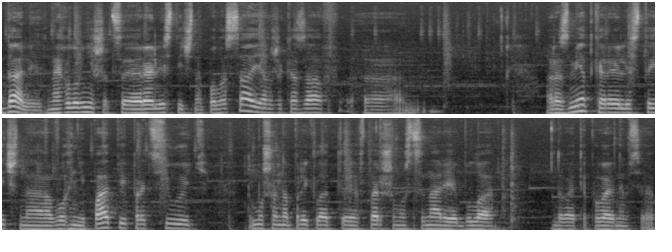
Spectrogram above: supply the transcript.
Далі, найголовніше це реалістична полоса, я вже казав. Розмітка реалістична, вогні папі працюють. Тому що, наприклад, е, в першому сценарії була. Давайте повернемося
